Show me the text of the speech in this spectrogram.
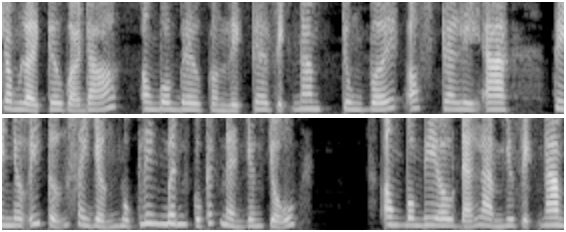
trong lời kêu gọi đó, ông Pompeo còn liệt kê Việt Nam chung với Australia, Kỳ nêu ý tưởng xây dựng một liên minh của các nền dân chủ. Ông Pompeo đã làm như Việt Nam,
